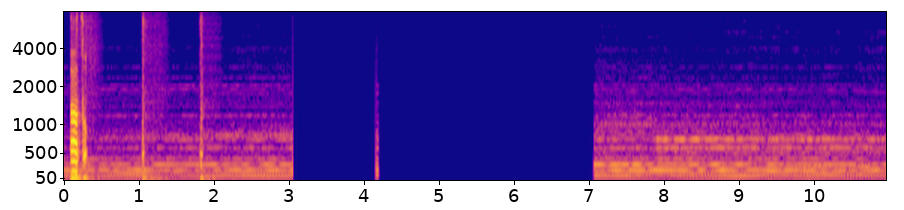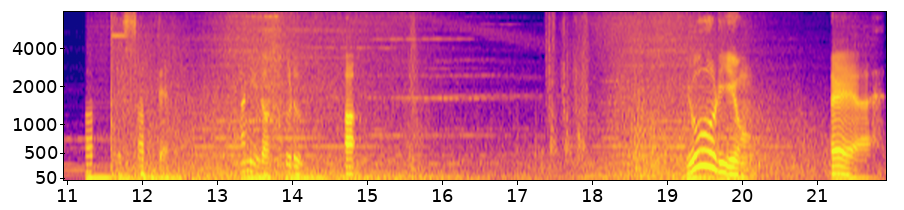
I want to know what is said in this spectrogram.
スタート。さて、何が来る？か。ヨーリオン。ええ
